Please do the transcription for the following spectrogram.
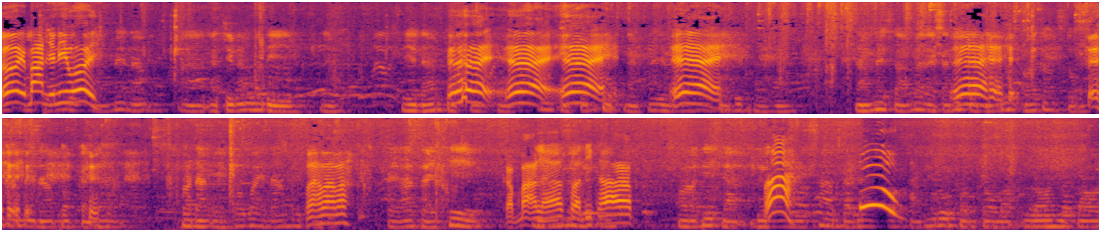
เอ้ยบ้านอยู่นี่เว้ยแม่น้ำอ่าอาจิรวดีนะมีน้ำเอ้ยเอ้ยเอ้ยเอ้ยที่ผ่านมาน้ำไม่สามารถในการเอ้ที่ยจะน้อยต้องสองแม่น้ำพบกันได้ เพราะนางเองก็ว่ายน้ำไม่เป็นมามามาแต่อาศัยที่กลับบ้านแล้ว สวัสดีครับ พอที่จะเดินมาข้ามไปได้สั่งให้ลูกคนโตรออยู่ก่อน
